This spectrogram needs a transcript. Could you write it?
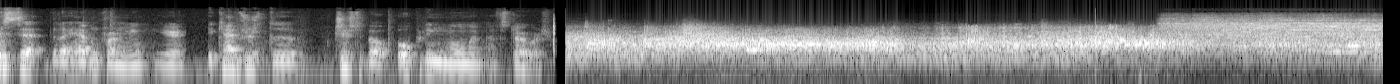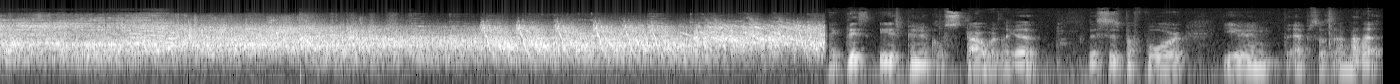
This set that I have in front of me here, it captures the just about opening moment of Star Wars. Like this is pinnacle Star Wars. Like uh, this is before even the episodes. I'm not that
